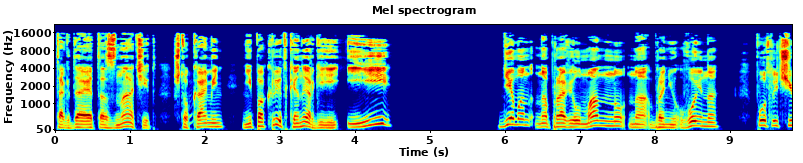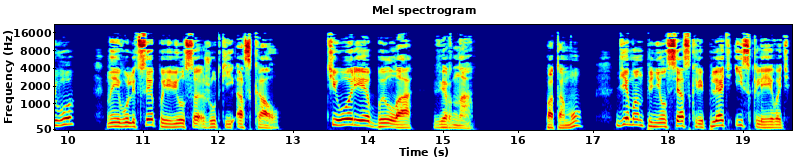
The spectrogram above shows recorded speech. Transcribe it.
Тогда это значит, что камень не покрыт к энергией и... Демон направил манну на броню воина, после чего на его лице появился жуткий оскал. Теория была верна. Потому демон принялся скреплять и склеивать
